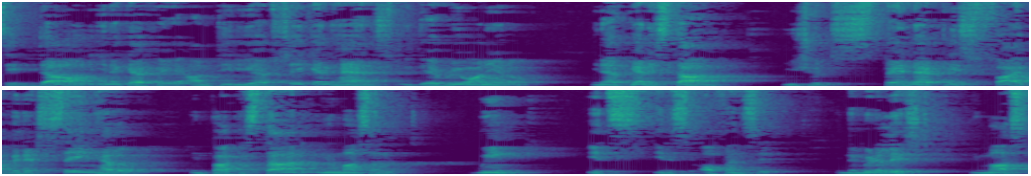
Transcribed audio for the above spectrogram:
sit down in a cafe until you have shaken hands with everyone you know. In Afghanistan, you should spend at least five minutes saying hello. In Pakistan, you mustn't wink. It's, it is offensive. In the Middle East, you must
